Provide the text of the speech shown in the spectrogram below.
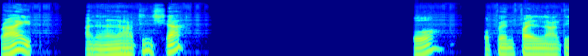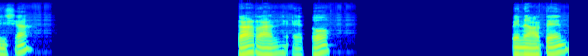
Right. Ano na natin siya? O, open file natin siya. Taran, ito. Open natin.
